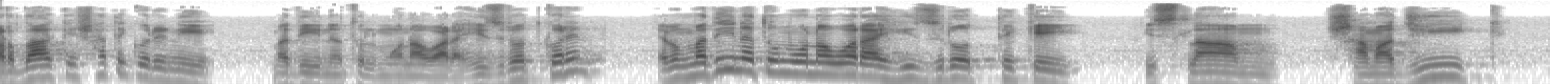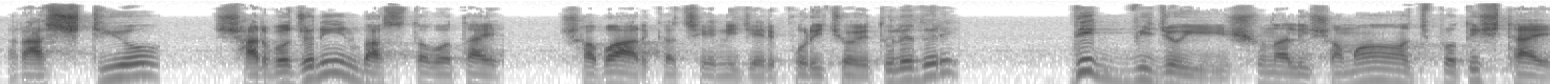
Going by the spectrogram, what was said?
আর্দাকে সাথে করে নিয়ে মাদিনাতুল মোনাওয়ারা হিজরত করেন এবং মাদিনাতুল মোনাওয়ারা হিজরত থেকেই ইসলাম সামাজিক, রাষ্ট্রীয়, সার্বজনীন বাস্তবতায় সবার কাছে নিজের পরিচয় তুলে ধরে দিগ্বিজয়ী সোনালী সমাজ প্রতিষ্ঠায়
